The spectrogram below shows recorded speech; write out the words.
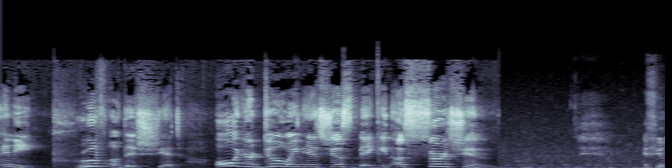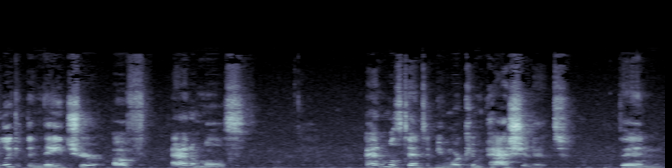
any proof of this shit, all you're doing is just making assertion. If you look at the nature of animals, animals tend to be more compassionate than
